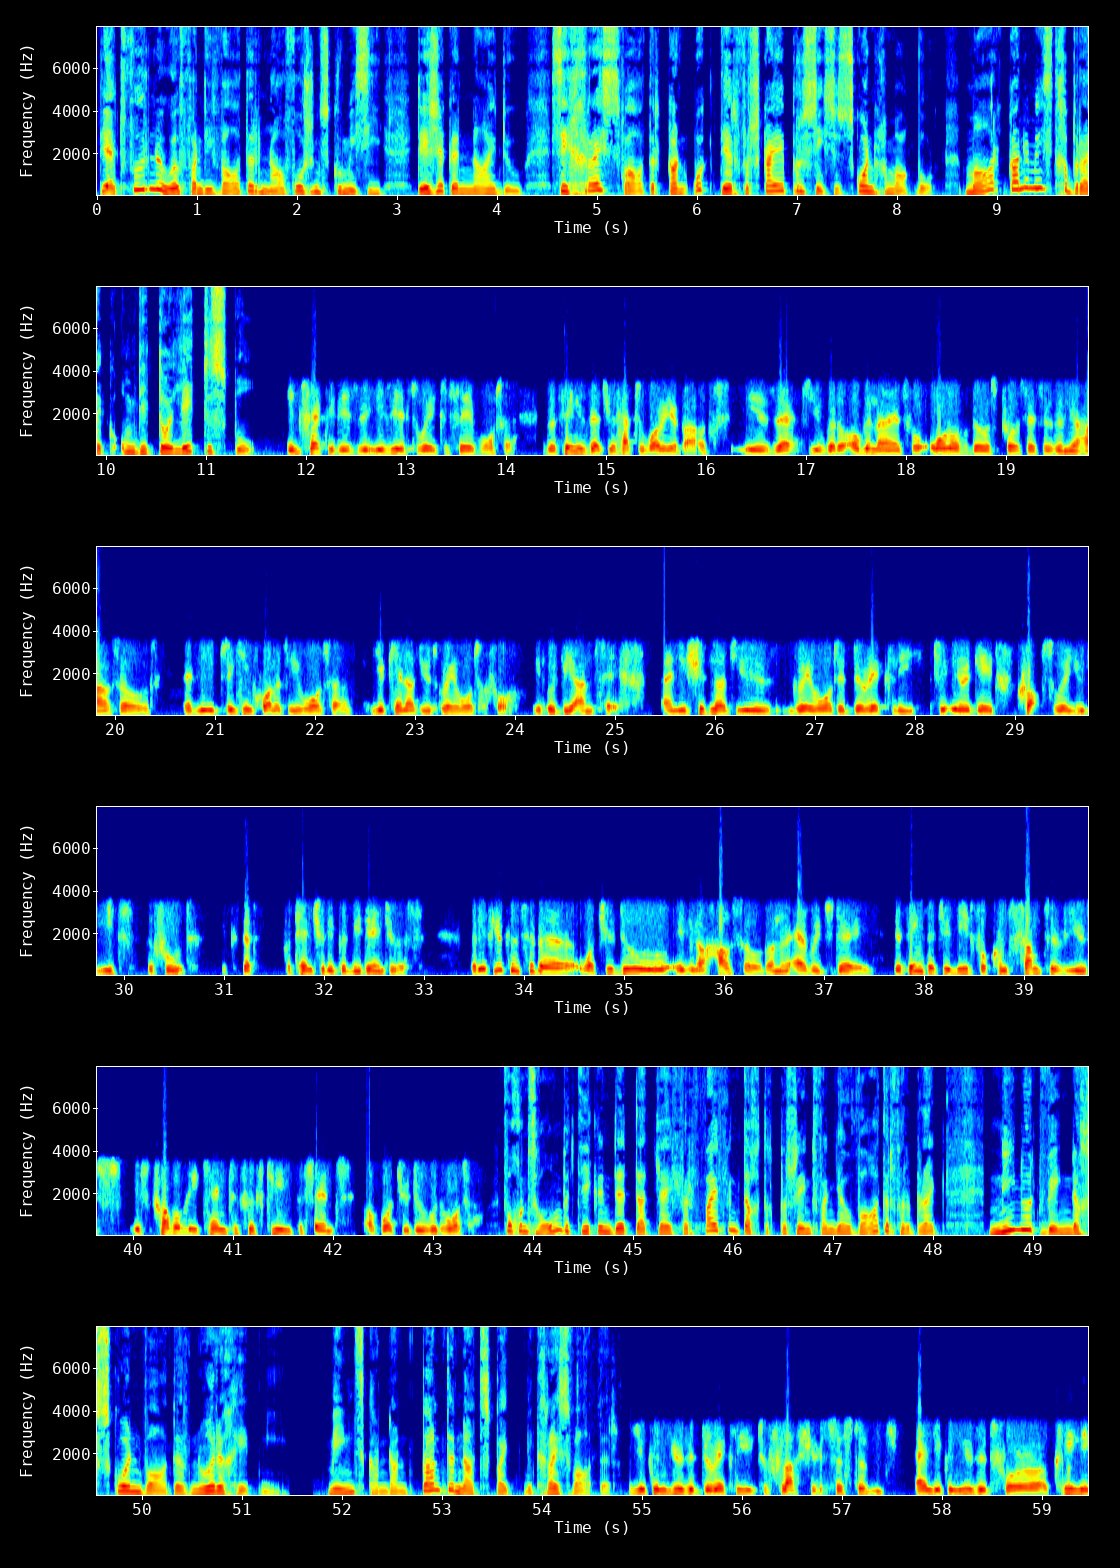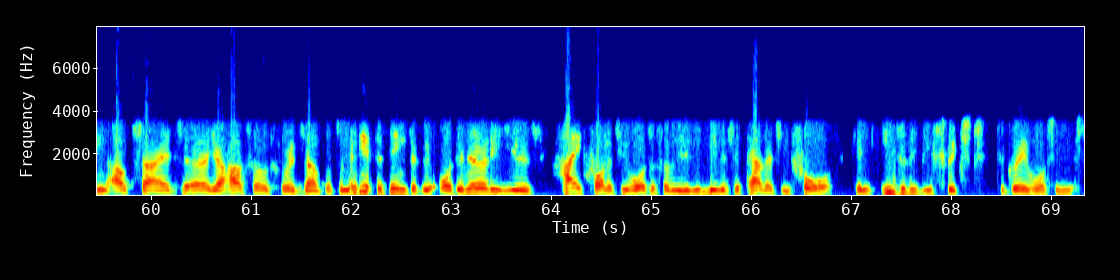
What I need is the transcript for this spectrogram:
Die uitvoerende hoof van die Waternavorsingskommissie, Deshika Naidu, sê grijswater kan ook deur verskeie prosesse skoongemaak word, maar kan 'n mens dit gebruik om die toilet te spoel? In fact, it is the easiest way to save water. The thing is that you have to worry about is that you've got to organize for all of those processes in your household that need drinking quality water. You cannot use grey water for. It would be unsafe. And you should not use grey water directly to irrigate crops where you eat the food, because that potentially could be dangerous. But if you consider what you do in your household on an average day, the things that you need for consumptive use is probably 10 to 15% of what you do with water. Volgens hom beteken dit dat jy vir 85% van jou waterverbruik nie noodwendig skoon water nodig het nie. Mens kan dan plante nat spuit met grijswater. You can use it directly to flush your systems and you can use it for cleaning outside uh, your household for example. So many of the things that we ordinarily use high quality water from the municipality for can easily be switched to grey water use.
